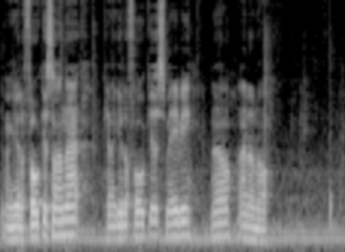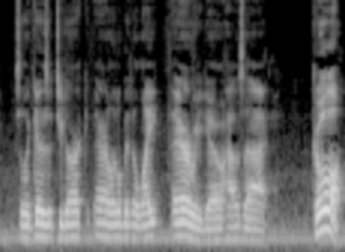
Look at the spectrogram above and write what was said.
Can we get a focus on that? Can I get a focus, maybe? No? I don't know. Does it? Is it too dark? There, a little bit of light. There we go. How's that? Cool.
